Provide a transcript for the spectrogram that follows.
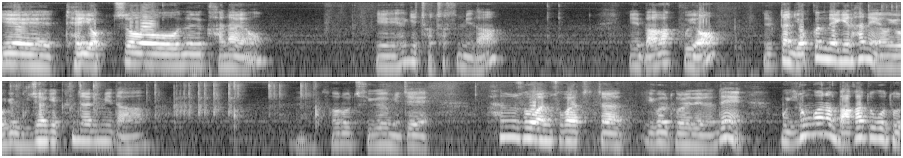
예, 대역전을 가나요? 예, 흙이 젖혔습니다. 예, 막았고요 일단 역끝내기를 하네요. 여기 무지하게 큰 자리입니다. 예, 서로 지금 이제 한 수 한 수가 진짜 이걸 둬야 되는데 뭐 이런 거 하나 막아두고 뒀,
